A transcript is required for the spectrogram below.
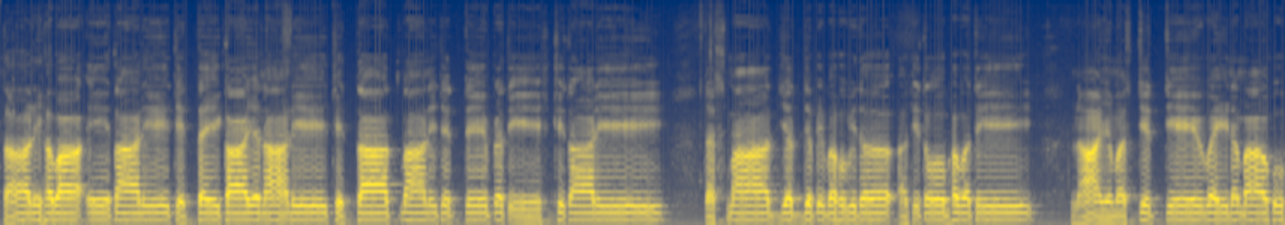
तानि हवा एतानि चित्तैकायनानि चित्तात्मानि चित्ते प्रतिष्ठितानि। तस्माद्यद्यपि बहुविध अचितो भवति। नायमश्चित्येवैनमाहुः।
